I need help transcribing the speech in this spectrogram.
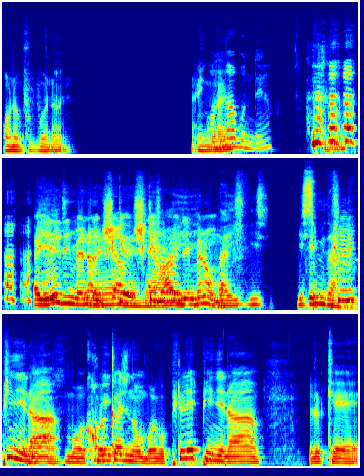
어느 부분은 아닌가요? 없나 본데요. 그러니까 예를 들면은 네, 쉽게 네, 쉽게 네. 설명 아, 이- 드리면은 나 이- 이- 있습니다. 필리핀이나 뭐 거기까지 너무 멀고 필리핀이나 이렇게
